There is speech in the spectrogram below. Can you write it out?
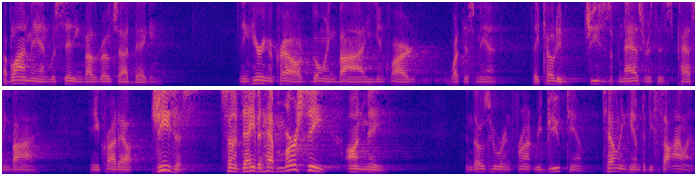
a blind man was sitting by the roadside begging. And hearing a crowd going by, he inquired what this meant. They told him, Jesus of Nazareth is passing by. And he cried out, Jesus, son of David, have mercy on me. And those who were in front rebuked him, telling him to be silent.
